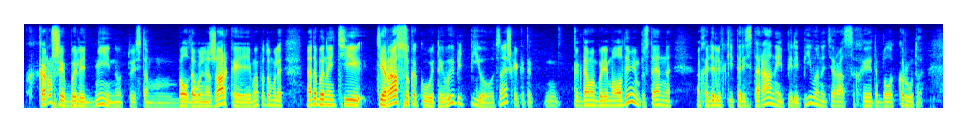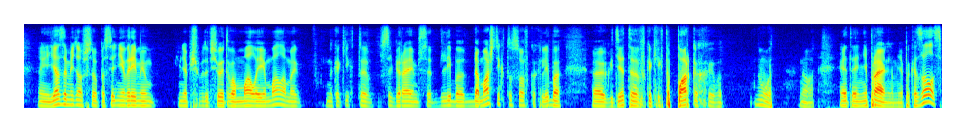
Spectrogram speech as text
хорошие были дни, ну, то есть там было довольно жарко, и мы подумали, надо бы найти террасу какую-то и выпить пиво. Вот знаешь, как это, когда мы были молодыми, мы постоянно ходили в какие-то рестораны и пили пиво на террасах, и это было круто. И я заметил, что в последнее время у меня почему-то все этого мало и мало, мы на каких-то собираемся либо домашних тусовках, либо э, где-то в каких-то парках. И вот, ну вот, ну вот. Это неправильно мне показалось.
